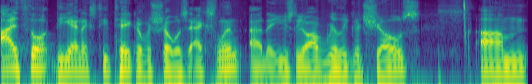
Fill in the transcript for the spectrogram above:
I thought the NXT Takeover show was excellent. Uh, they usually are really good shows. Um,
